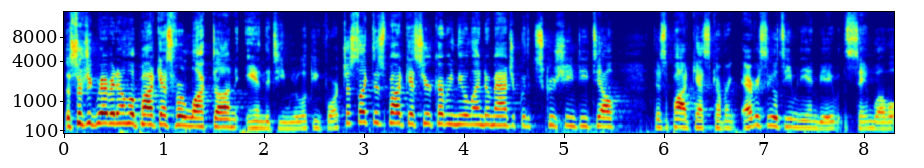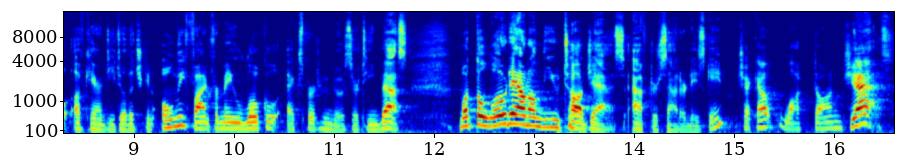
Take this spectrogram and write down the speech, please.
The searching grab download podcast for Locked On and the team you're looking for. Just like this podcast here covering the Orlando Magic with excruciating detail, there's a podcast covering every single team in the NBA with the same level of care and detail that you can only find from a local expert who knows their team best. Want the lowdown on the Utah Jazz after Saturday's game? Check out Locked On Jazz.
